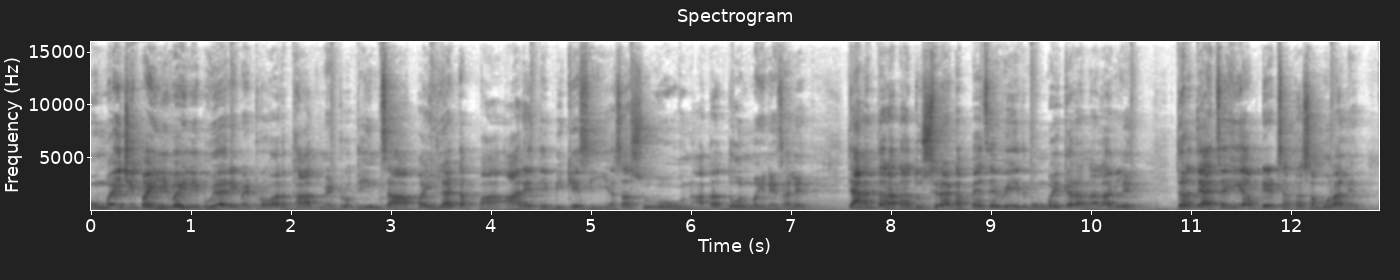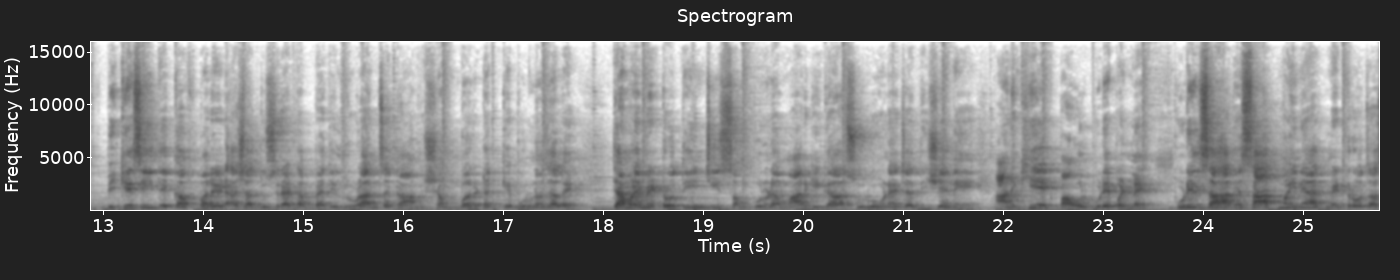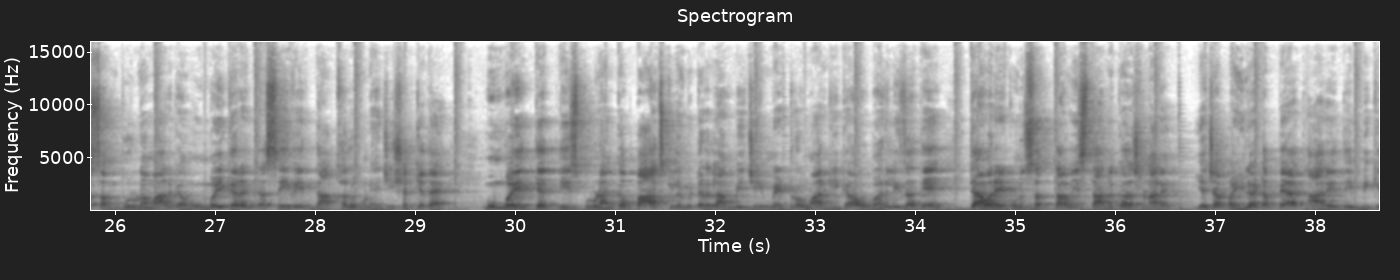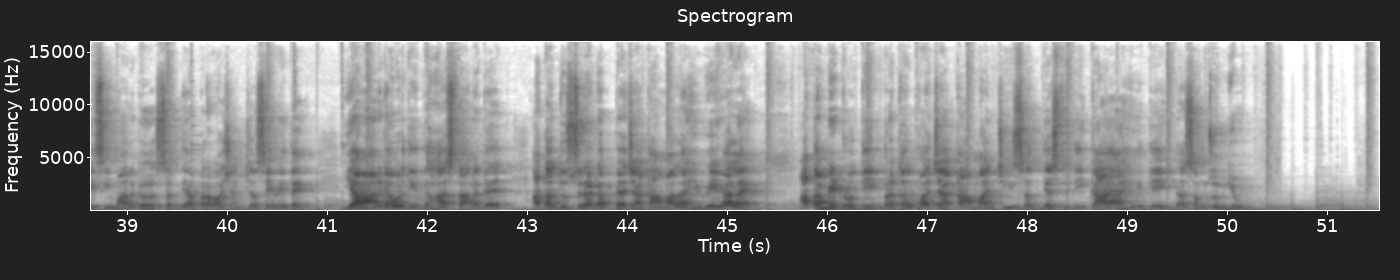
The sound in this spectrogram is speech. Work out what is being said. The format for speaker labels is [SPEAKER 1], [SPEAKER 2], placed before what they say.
[SPEAKER 1] मुंबईची पहिली वहिली भुयारी मेट्रो अर्थात मेट्रो तीनचा पहिला टप्पा आरे ते बीकेसी असा सुरू होऊन आता दोन महिने झालेत. त्यानंतर आता दुसऱ्या टप्प्याचे वेध मुंबईकरांना लागले तर त्याचेही अपडेट्स आता समोर आले बीकेसी ते कफ परेड अशा दुसऱ्या टप्प्यातील रुळांचं काम शंभर टक्के पूर्ण झालंय. त्यामुळे मेट्रो तीनची संपूर्ण मार्गिका सुरू होण्याच्या दिशेने आणखी एक पाऊल पुढे पडलंय. पुढील सहा ते सात महिन्यात मेट्रोचा संपूर्ण मार्ग मुंबईकरांच्या सेवेत दाखल होण्याची शक्यता आहे. मुंबईत तेहतीस पूर्णांक पाच किलोमीटर लांबीची मेट्रो मार्गिका उभारली जाते. त्यावर एकूण सत्तावीस स्थानकं असणार आहेत. याच्या पहिल्या टप्प्यात आरे ते बीकेसी मार्ग सध्या प्रवाशांच्या सेवेत आहे या मार्गावरती दहा स्थानक आहेत. आता दुसऱ्या टप्प्याच्या कामालाही वेग आलाय. आता मेट्रो तीन प्रकल्पाच्या कामांची सद्यस्थिती काय आहे ते एकदा समजून घेऊ.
